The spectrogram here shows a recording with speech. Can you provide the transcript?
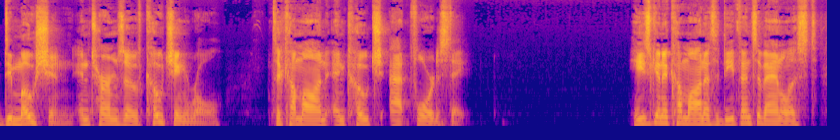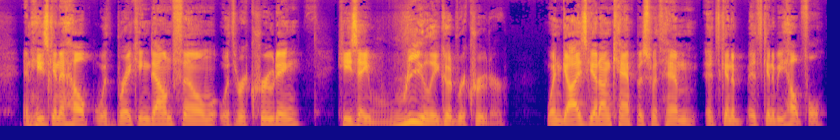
demotion in terms of coaching role to come on and coach at Florida State. He's going to come on as a defensive analyst and he's going to help with breaking down film, with recruiting. He's a really good recruiter. When guys get on campus with him, it's going to it's going to be helpful.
